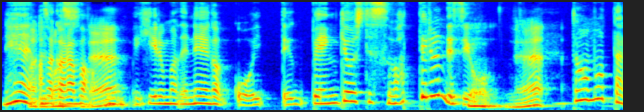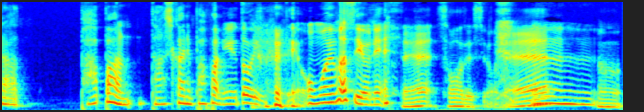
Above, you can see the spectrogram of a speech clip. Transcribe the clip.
ね、朝から晩、昼までね、学校行って勉強して座ってるんですよ。うんね。と思ったら、パパ、確かにパパの言う通りって思いますよね。ね。そうですようね。んう。ん。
